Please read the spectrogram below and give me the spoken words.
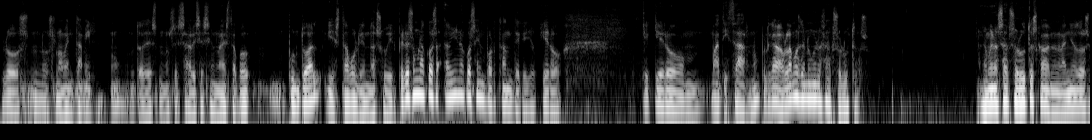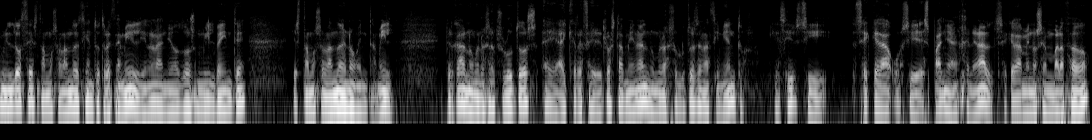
los, los 90 mil. Entonces no se sabe si es una esta puntual y está volviendo a subir. Pero es una cosa, hay una cosa importante que yo quiero que quiero matizar, ¿no? Porque hablamos de números absolutos, Números absolutos, claro, en el año 2012 estamos hablando de 113.000 y en el año 2020 estamos hablando de 90.000. Pero claro, números absolutos eh, hay que referirlos también al número absoluto de nacimientos. Quiere decir, si se queda, o si España en general se queda menos embarazado,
